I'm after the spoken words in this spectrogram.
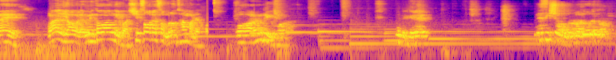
အေးငါရောက်လေမင်းကောင်းကောင်းနေပါရှေ့စောလဲဆိုမလုပ်ဆမ်းပါနဲ့ဟောဟာလည်းမသိဘူးကွာဒီကဲမက်ဆီရှောင်းတော့လို့တော့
